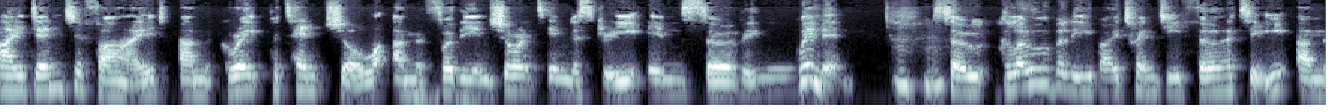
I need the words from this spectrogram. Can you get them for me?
identified um, great potential um, for the insurance industry in serving women. Mm-hmm. So, globally, by 2030, um,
